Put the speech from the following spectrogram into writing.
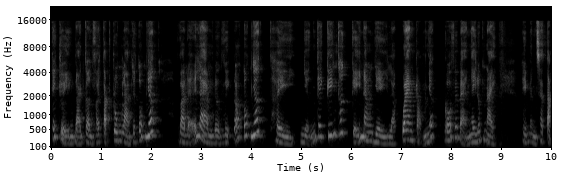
cái chuyện bạn cần phải tập trung làm cho tốt nhất. Và để làm được việc đó tốt nhất thì những cái kiến thức, kỹ năng gì là quan trọng nhất đối với bạn ngay lúc này, thì mình sẽ tập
